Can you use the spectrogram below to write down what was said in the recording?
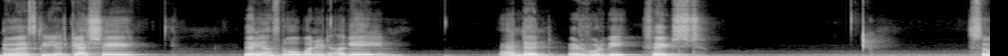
do as clear cache. Then you have to open it again and then it would be fixed so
